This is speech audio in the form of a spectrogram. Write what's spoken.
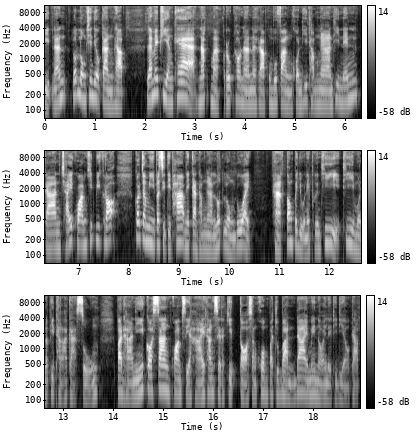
ดีตนั้น ลดลงเช่นเดียวกันครับและไม่เพียงแค่นักหมากรุกเท่านั้นนะครับ คุณผู้ฟังคนที่ทำงานที่เน้นการใช้ความคิดวิเคราะห์ ก็จะมีประสิทธิภาพในการทำงานลดลงด้วย หากต้องไปอยู่ในพื้นที่ที่มลพิษทางอากาศสูง ปัญหานี้ก็สร้างความเสียหายทางเศรษฐกิจต่อสังคมปัจจุบันได้ไม่น้อยเลยทีเดียวครับ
